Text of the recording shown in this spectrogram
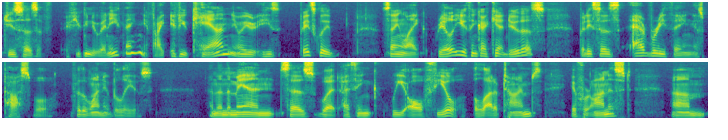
Jesus says, "If if you can do anything, if I if you can, you know, he's basically saying like, really, you think I can't do this?" But he says, "Everything is possible for the one who believes." And then the man says what I think we all feel a lot of times, if we're honest. Um,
